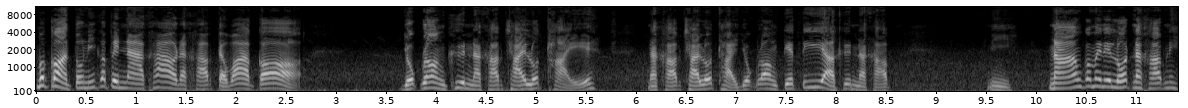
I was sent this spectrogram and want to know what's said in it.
เมื่อก่อนตรงนี้ก็เป็นนาข้าวนะครับ แต่ว่าก็ยกล่องขึ้นนะครับ ใช้รถไถนะครับ ใช้รถไถยกล่องเตี้ยๆขึ้นนะครับ นี่ น้ำก็ไม่ได้ลดนะครับ นี่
